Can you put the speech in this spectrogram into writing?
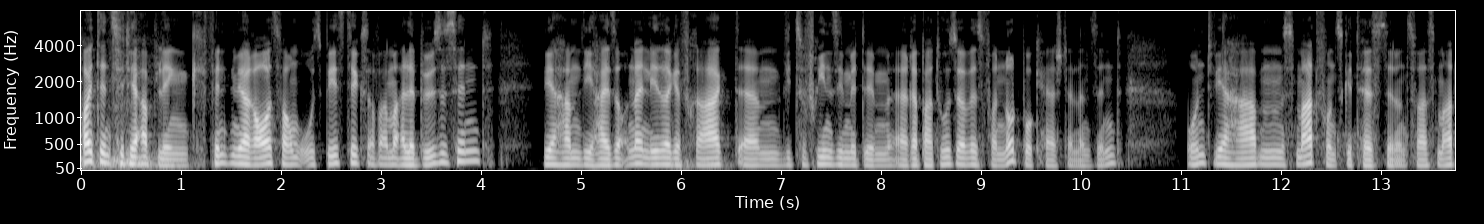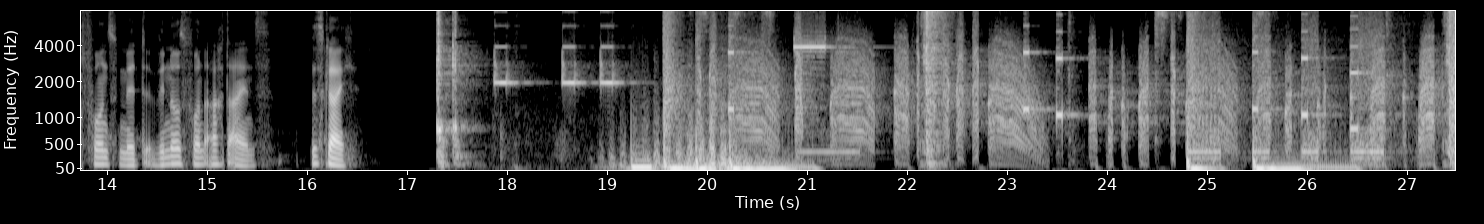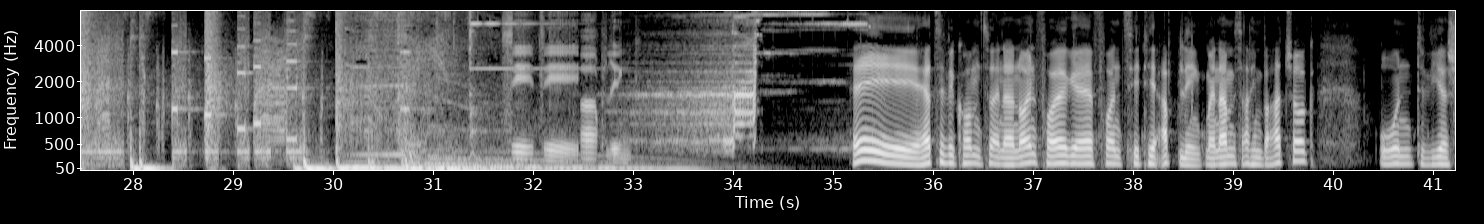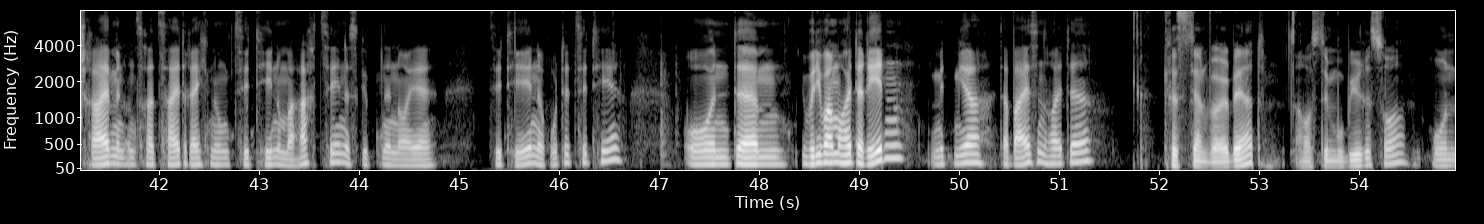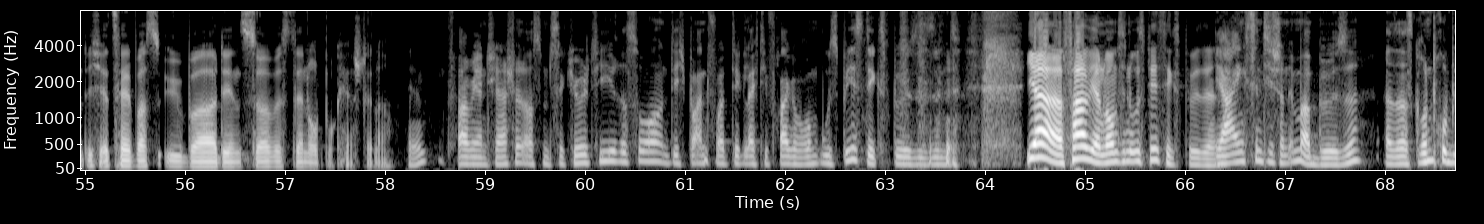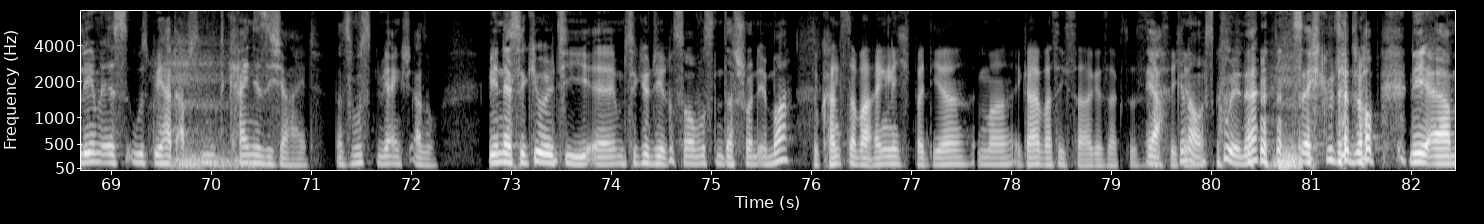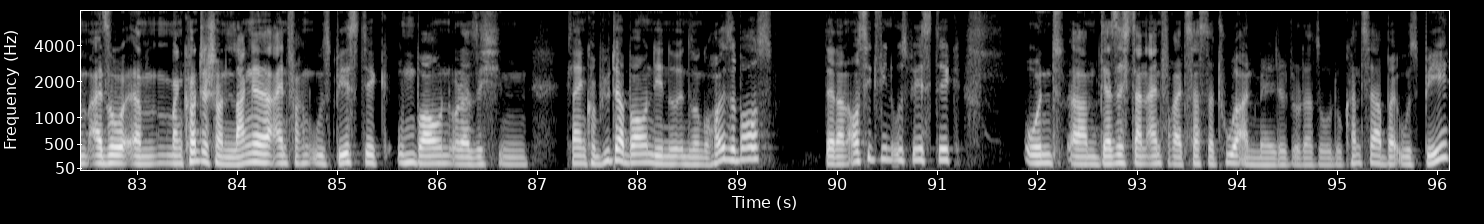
Heute in CT Uplink finden wir heraus, warum USB-Sticks auf einmal alle böse sind. Wir haben die Heise Online-Leser gefragt, ähm, wie zufrieden sie mit dem äh, Reparaturservice von Notebook-Herstellern sind. Und wir haben Smartphones getestet, und zwar Smartphones mit Windows Phone 8.1. Bis gleich. CT Uplink. Hey, herzlich willkommen zu einer neuen Folge von CT Uplink. Mein Name ist Achim Bartschok und wir schreiben in unserer Zeitrechnung CT Nummer 18. Es gibt eine neue CT, eine rote CT. Und ähm, über die wollen wir heute reden. Mit mir dabei sind heute Christian Wölbert aus dem Mobilressort und ich erzähle was über den Service der Notebook-Hersteller. Ja. Fabian Scherschel aus dem Security-Ressort und ich beantworte dir gleich die Frage, warum USB-Sticks böse sind. ja, Fabian, warum sind USB-Sticks böse? Ja, eigentlich sind die schon immer böse. Also das Grundproblem ist, USB hat absolut keine Sicherheit. Das wussten wir eigentlich, also wir in der Security, äh, im Security-Ressort wussten das schon immer. Du kannst aber eigentlich bei dir immer, egal was ich sage, sagst du es. Ja, genau, ist cool, ne? ist echt guter Job. Nee, ähm, also ähm, man konnte schon lange einfach einen USB-Stick umbauen oder sich einen kleinen Computer bauen, den du in so ein Gehäuse baust, der dann aussieht wie ein USB-Stick und ähm, der sich dann einfach als Tastatur anmeldet oder so. Du kannst ja bei USB,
